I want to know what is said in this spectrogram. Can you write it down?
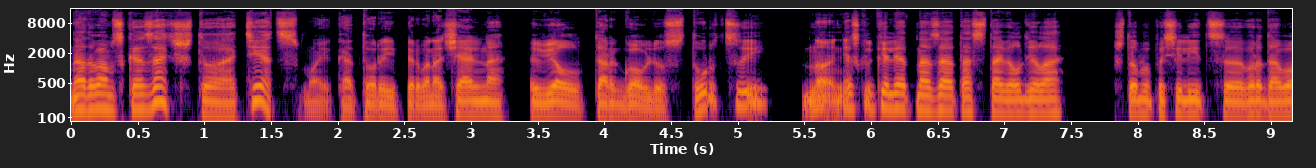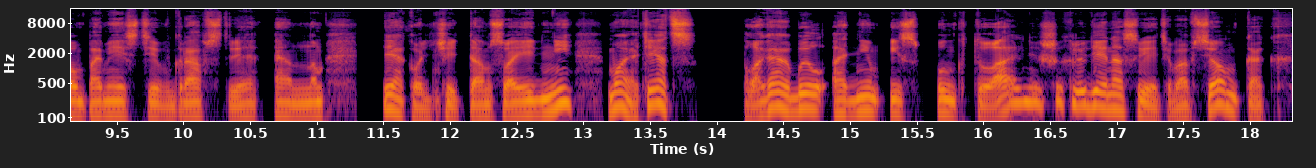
Надо вам сказать, что отец мой, который первоначально вел торговлю с Турцией, но несколько лет назад оставил дела, чтобы поселиться в родовом поместье в графстве Энном и окончить там свои дни, мой отец, полагаю, был одним из пунктуальнейших людей на свете во всем, как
